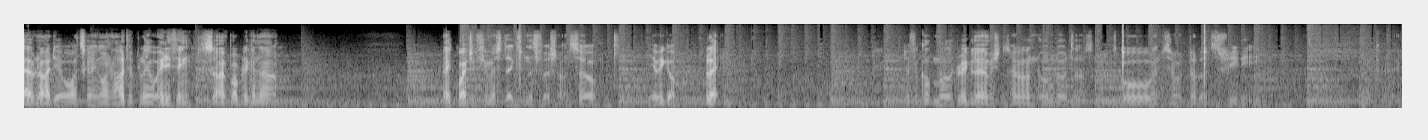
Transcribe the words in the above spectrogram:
I have no idea what's going on, how to play, or anything, so I'm probably gonna make quite a few mistakes in this first round. So, here we go. Play. Difficult mode, regular, mission zone, oh, no, no, let's go, and zero dollars, 3D. Okay.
